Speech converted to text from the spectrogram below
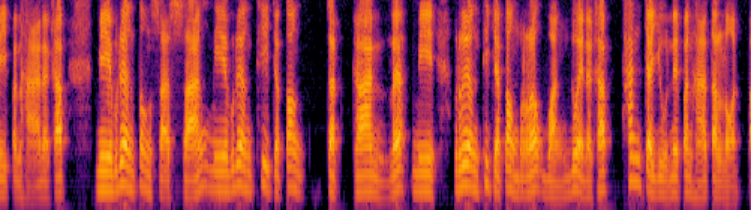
มีปัญหานะครับ มีเรื่องต้องสะสาง มีเรื่องที่จะต้อง จัดการและมีเรื่องที่จะต้องระวังด้วยนะครับ ท่านจะอยู่ในปัญหาตลอดไป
